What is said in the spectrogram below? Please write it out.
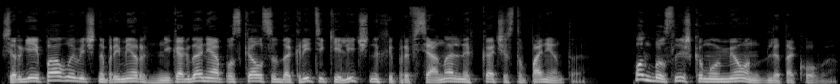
Сергей Павлович, например, никогда не опускался до критики личных и профессиональных качеств оппонента. Он был слишком умен для такого.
